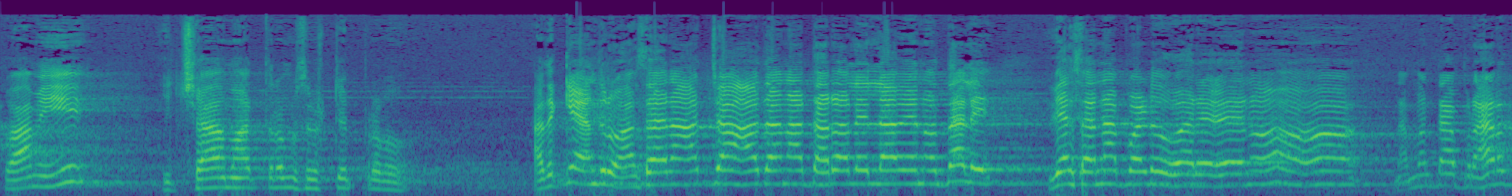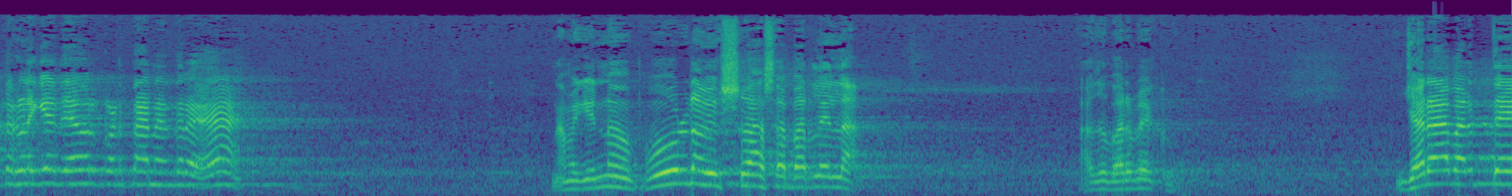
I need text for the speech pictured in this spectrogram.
ಸ್ವಾಮಿ, ಇಚ್ಛಾ ಮಾತ್ರ ಸೃಷ್ಟಿ ಪ್ರಭು. ಅದಕ್ಕೆ ಅಂದರು ಹಸನ ಅಚ್ಚ ಆದನ ತರಲಿಲ್ಲವೇನೋ ತಲೆ, ವ್ಯಸನ ಪಡುವರೇನೋ. ನಮ್ಮಂಥ ಪ್ರಾರಬ್ಧಗಳಿಗೆ ದೇವರು ಕೊಡ್ತಾನೆ ಅಂದರೆ, ನಮಗಿನ್ನೂ ಪೂರ್ಣ ವಿಶ್ವಾಸ ಬರಲಿಲ್ಲ. ಅದು ಬರಬೇಕು. ಜ್ವರ ಬರುತ್ತೆ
